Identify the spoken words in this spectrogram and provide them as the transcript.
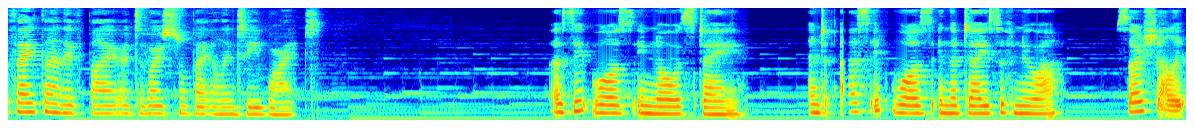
Faith I Live By, a devotional by Ellen G. White. As it was in Noah's day, and as it was in the days of Noah, so shall it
